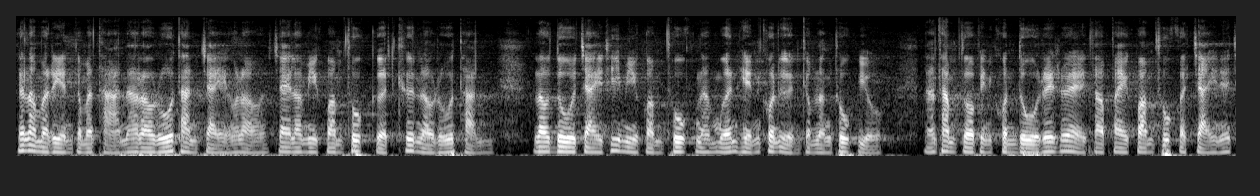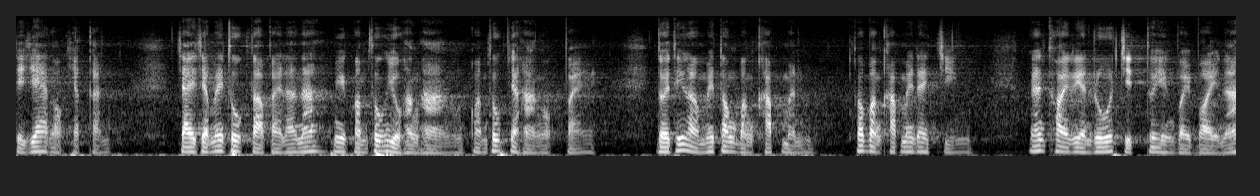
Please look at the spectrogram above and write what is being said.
งั้นเรามาเรียนกรรมฐานนะเรารู้ทันใจของเรา ใจเรามีความทุกข์เกิดขึ้นเรารู้ทัน เราดูใจที่มีความทุกข์นะเหมือนเห็นคนอื่นกำลังทุกข์อยู่นะทำตัวเป็นคนดูเรื่อยๆ ต่อไปความทุกข์กับใจเนี่ยจะแยกออกจากกัน ใจจะไม่ทุกข์ต่อไปแล้วนะ มีความทุกข์อยู่ห่างๆ ความทุกข์จะห่างออกไป โดยที่เราไม่ต้องบังคับมัน ก็บังคับไม่ได้จริงงั้นคอยเรียนรู้จิตตัวเองบ่อยๆ นะ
